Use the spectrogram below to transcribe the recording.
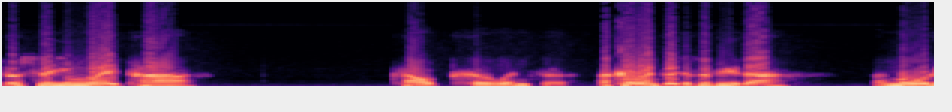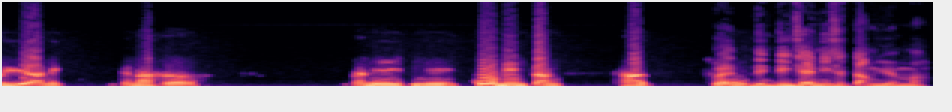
就是因为他靠柯文哲，那、啊、柯文哲就是绿的啊，那墨绿啊，你你跟他合，那你你国民党他。林林谦，你是党员吗？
